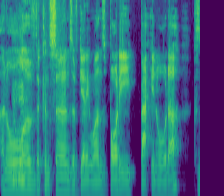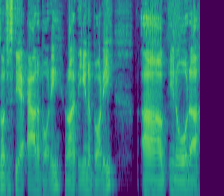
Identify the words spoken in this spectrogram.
and all mm-hmm. of the concerns of getting one's body back in order, because not just the outer body, right? The inner body um, in order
